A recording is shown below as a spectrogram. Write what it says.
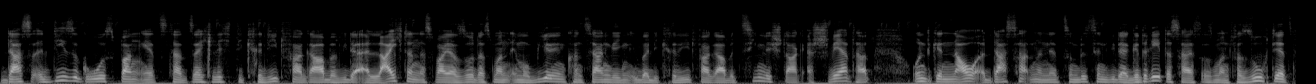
dass äh, diese Großbanken jetzt tatsächlich die Kreditvergabe wieder erleichtern. Es war ja so, dass man Immobilienkonzernen gegenüber die Kreditvergabe ziemlich stark erschwert hat. Und genau das hat man jetzt so ein bisschen wieder gedreht. Das heißt also, man versucht jetzt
